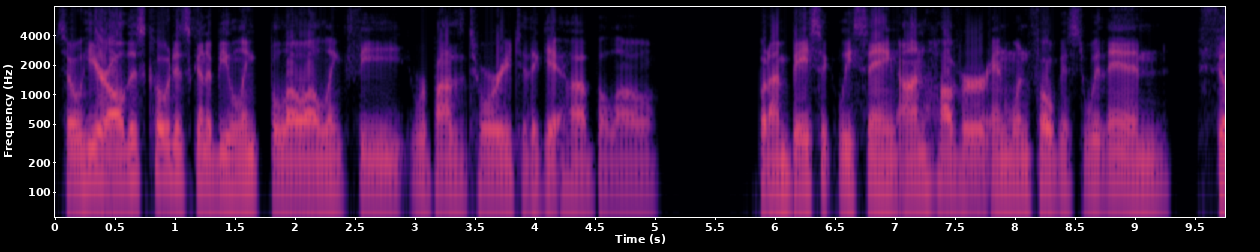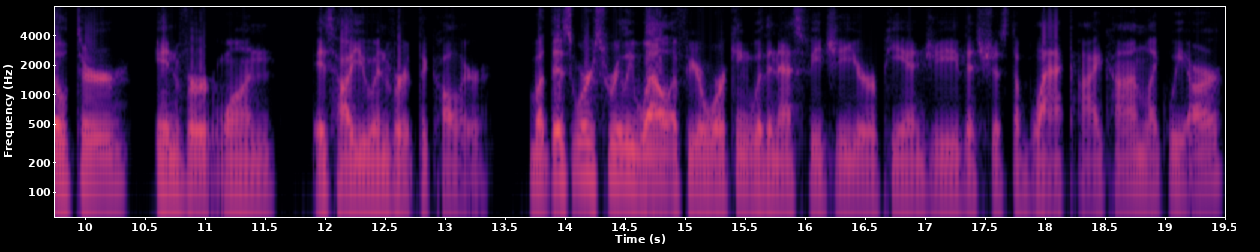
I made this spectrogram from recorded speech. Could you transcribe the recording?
So here, all this code is going to be linked below. I'll link the repository to the GitHub below. But I'm basically saying on hover and when focused within, filter invert one is how you invert the color. But this works really well if you're working with an SVG or a PNG that's just a black icon like we are.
